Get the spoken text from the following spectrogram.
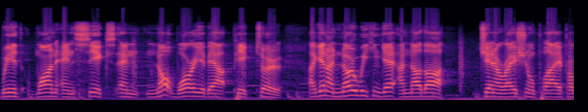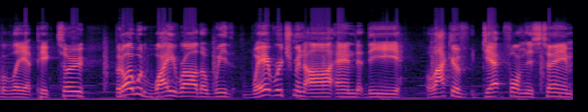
with one and six and not worry about pick two. Again, I know we can get another generational play probably at pick two, but I would way rather with where Richmond are and the lack of depth on this team,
